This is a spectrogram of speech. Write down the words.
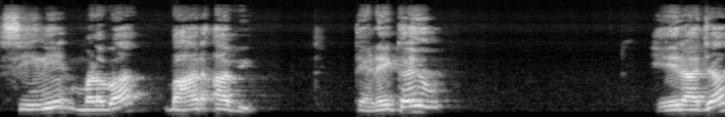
સિંહને મળવા બહાર આવ્યું. તેણે કહ્યું, હે રાજા,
